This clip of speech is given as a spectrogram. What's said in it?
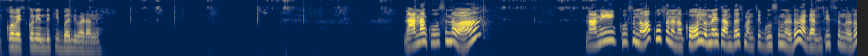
ఎక్కువ పెట్టుకొని ఎందుకు ఇబ్బంది పడాలి? నాన్న కూర్చున్నావా? నాని కూర్చున్నావా? కూర్చున్నా. నా కోళ్ళు ఉన్నాయి. సంతోష్ మంచిగా కూర్చున్నాడు. నాకు అనిపిస్తున్నాడు.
